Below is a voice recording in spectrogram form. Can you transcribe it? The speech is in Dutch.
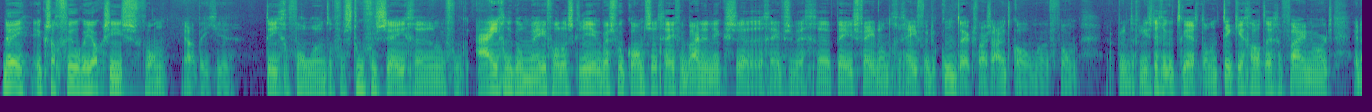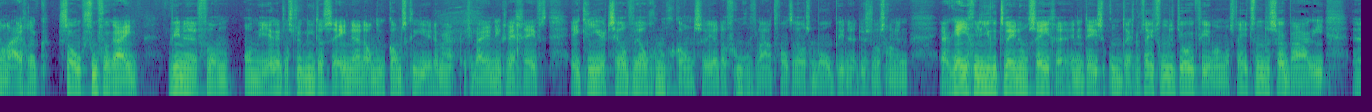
Nee, ik zag veel reacties van ja, een beetje tegenvallend of een stoeve zegen. Dat vond ik eigenlijk wel meevallen. Ze creëren best veel kansen, geven bijna niks, eh, geven ze weg eh, PSV. Dan gegeven de context waar ze uitkomen van puntenverlies tegen Utrecht, dan een tikje gehad tegen Feyenoord. En dan eigenlijk zo soeverein winnen van Almere. Het was natuurlijk niet als de een naar de andere kans creëerde, maar als je bijna niks weggeeft en je creëert zelf wel genoeg kansen, ja, dan vroeg of laat valt wel een bal binnen. Dus het was gewoon een ja, reguliere 2-0 zegen. En in deze context nog steeds zonder Joey Veerman, nog steeds zonder Sarbari. Eh,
